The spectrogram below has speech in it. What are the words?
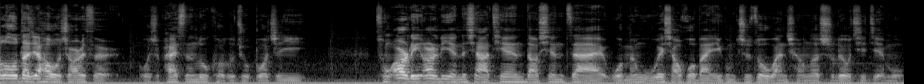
Hello，大家好，我是 Arthur，我是派森路口的主播之一。从二零二零年的夏天到现在，我们五位小伙伴一共制作完成了十六期节目。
